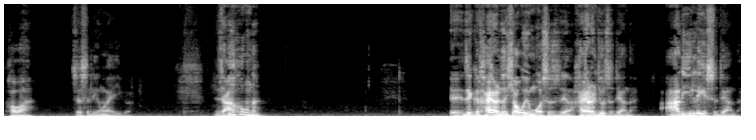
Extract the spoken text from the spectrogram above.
好吧？这是另外一个。然后呢，呃，这个海尔的小伟模式是这样，海尔就是这样的，阿里类似这样的，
